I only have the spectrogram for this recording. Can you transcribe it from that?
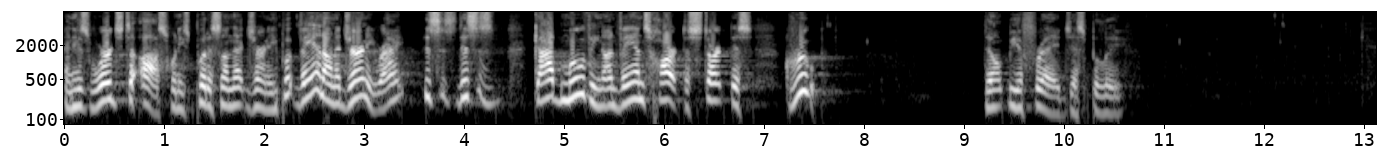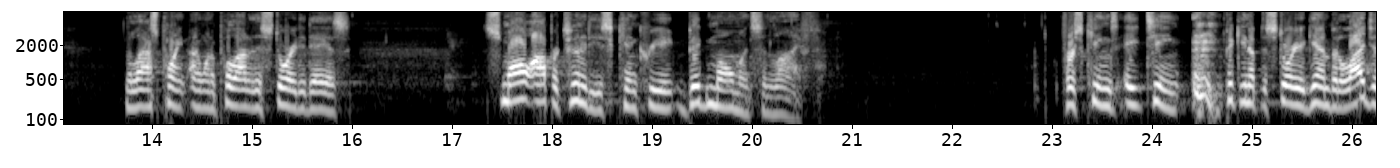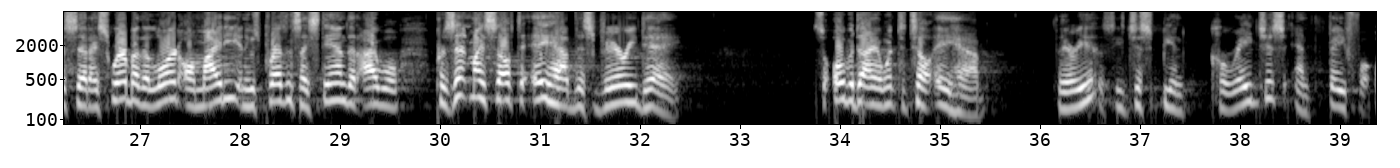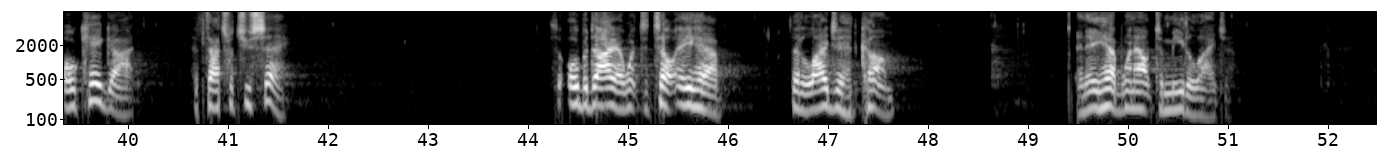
And his words to us when he's put us on that journey. He put Van on a journey, right? This is, this is God moving on Van's heart to start this group. Don't be afraid, just believe. The last point I want to pull out of this story today is small opportunities can create big moments in life. 1 Kings 18, picking up the story again. But Elijah said, I swear by the Lord Almighty, in whose presence I stand, that I will present myself to Ahab this very day. So Obadiah went to tell Ahab, there he is. He's just being courageous and faithful. Okay, God, if that's what you say. So Obadiah went to tell Ahab that Elijah had come. And Ahab went out to meet Elijah.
